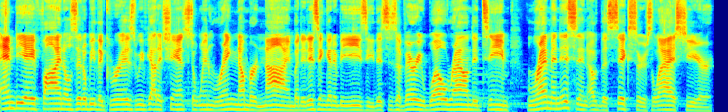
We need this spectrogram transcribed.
NBA finals, it'll be the Grizz. We've got a chance to win ring number nine, but it isn't going to be easy. This is a very well-rounded team, reminiscent of the Sixers last year.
